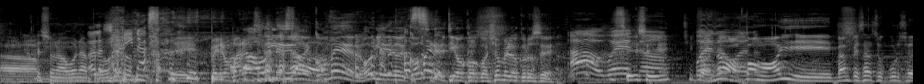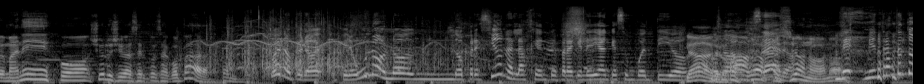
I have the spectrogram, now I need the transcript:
ah, Es una buena ¿A las pregunta. Sí. Pero pará, hoy le dio de comer. Hoy le dio de comer el tío Coco. Yo me lo crucé. Ah, bueno. Sí, sí. Chicos, bueno, no, bueno. ¿cómo? Hoy eh, va a empezar su curso de manejo. Yo lo llevo a hacer cosas copadas. ¿cómo? Bueno, pero, pero uno no, no presiona a la gente para que le digan que es un buen tío. Claro. ¿O no? No, no, presiono, no. Le- mientras tanto,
